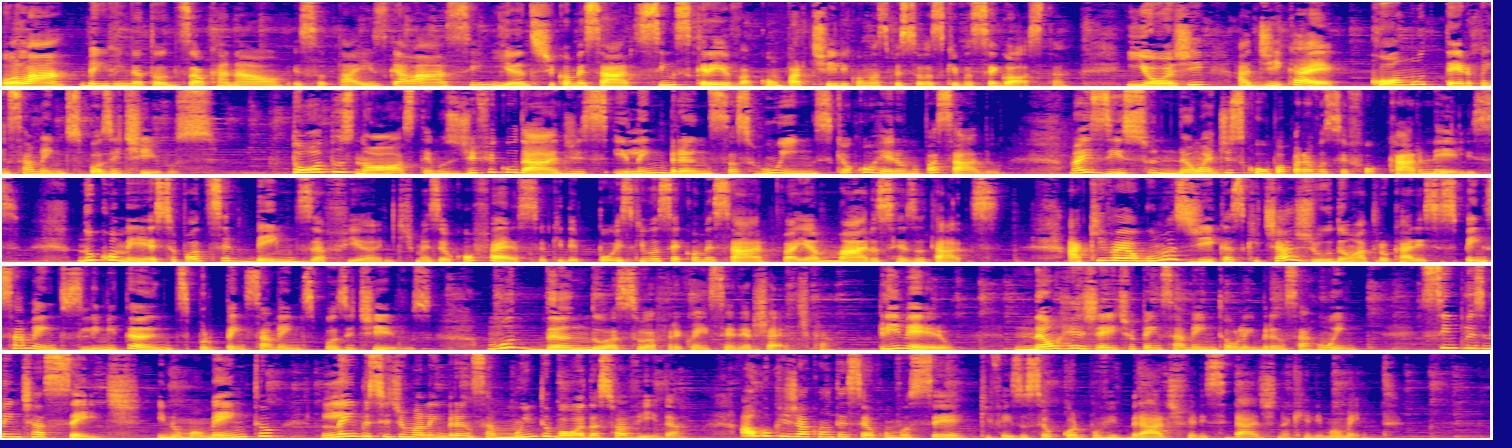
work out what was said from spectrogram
Olá, bem-vindo a todos ao canal. Eu sou Thaís Galassi e antes de começar, se inscreva, compartilhe com as pessoas que você gosta. E hoje a dica é como ter pensamentos positivos. Todos nós temos dificuldades e lembranças ruins que ocorreram no passado, mas isso não é desculpa para você focar neles. No começo pode ser bem desafiante, mas eu confesso que depois que você começar, vai amar os resultados. Aqui vai algumas dicas que te ajudam a trocar esses pensamentos limitantes por pensamentos positivos, mudando a sua frequência energética. Primeiro, não rejeite o pensamento ou lembrança ruim. Simplesmente aceite e, no momento, lembre-se de uma lembrança muito boa da sua vida. Algo que já aconteceu com você, que fez o seu corpo vibrar de felicidade naquele momento.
